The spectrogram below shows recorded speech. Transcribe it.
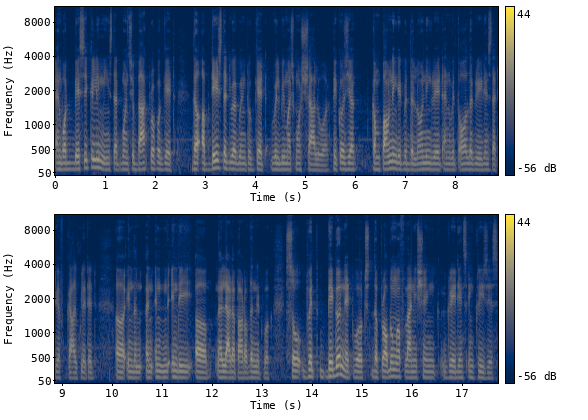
And what basically means that once you backpropagate, the updates that you are going to get will be much more shallower because you're compounding it with the learning rate and with all the gradients that you have calculated uh, in the, in, in the uh, ladder part of the network. So with bigger networks, the problem of vanishing gradients increases.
